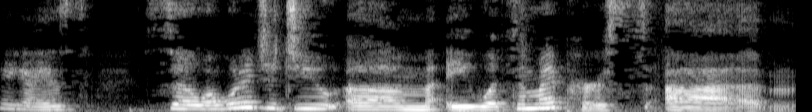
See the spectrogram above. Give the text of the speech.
Hey guys, so I wanted to do um, a what's in my purse um,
